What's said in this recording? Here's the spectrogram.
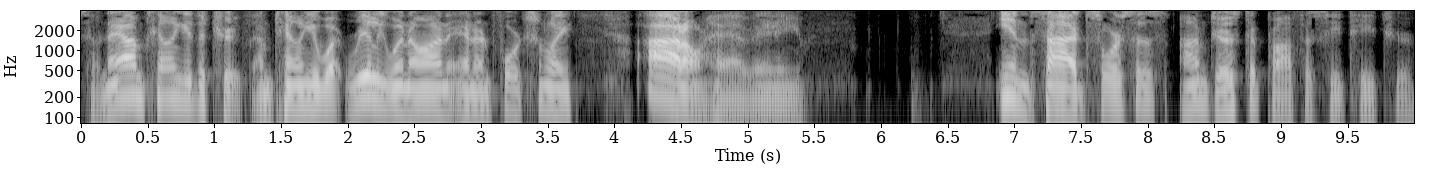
So now I'm telling you the truth. I'm telling you what really went on, and unfortunately, I don't have any inside sources. I'm just a prophecy teacher.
